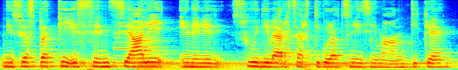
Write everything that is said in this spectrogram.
nei suoi aspetti essenziali e nelle sue diverse articolazioni semantiche.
